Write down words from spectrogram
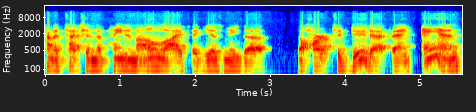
kind of touching the pain in my own life that gives me the, the heart to do that thing. And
